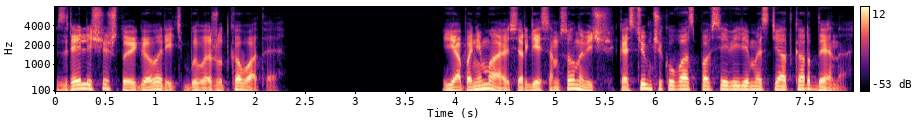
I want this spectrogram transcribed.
Зрелище, что и говорить, было жутковатое. «Я понимаю, Сергей Самсонович, костюмчик у вас, по всей видимости, от Кардена»,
